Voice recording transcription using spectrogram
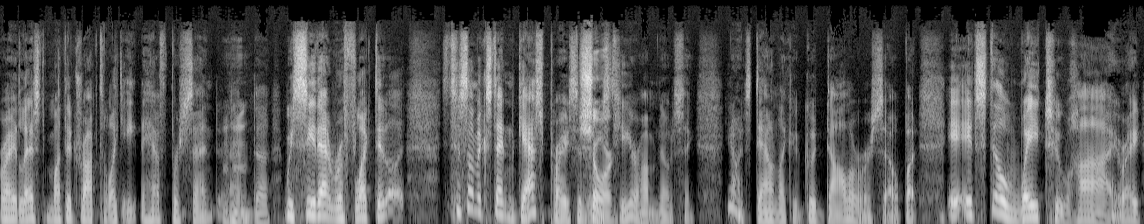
right? Last month it dropped to like eight and a half percent, Mm-hmm. and uh, we see that reflected uh, to some extent in gas prices. Sure. At least here, I'm noticing, you know, it's down like a good dollar or so, but it, it's still way too high, right?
